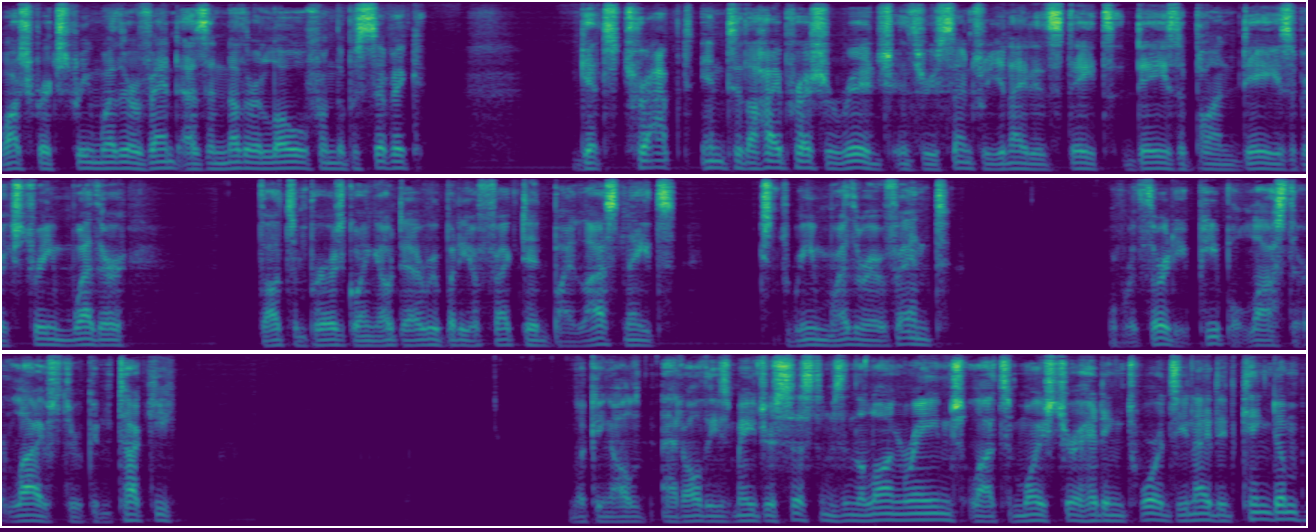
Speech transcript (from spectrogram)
Watch for extreme weather event as another low from the Pacific gets trapped into the high pressure ridge and through central United States, days upon days of extreme weather. Thoughts and prayers going out to everybody affected by last night's extreme weather event. Over 30 people lost their lives through Kentucky. Looking all, at all these major systems in the long range, lots of moisture heading towards the United Kingdom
